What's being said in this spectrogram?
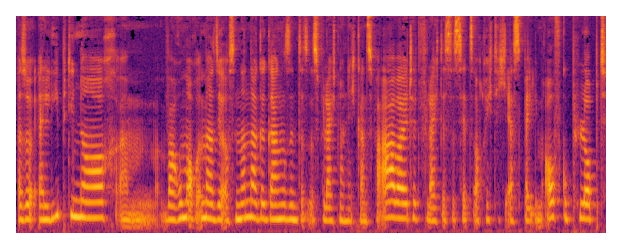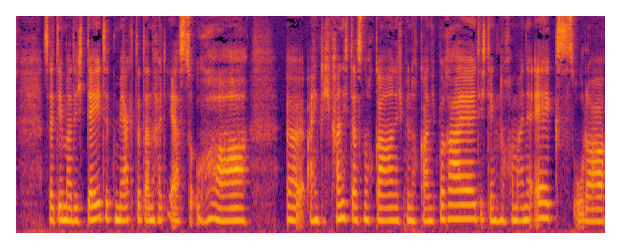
Also er liebt die noch, ähm, warum auch immer sie auseinandergegangen sind, das ist vielleicht noch nicht ganz verarbeitet, vielleicht ist es jetzt auch richtig erst bei ihm aufgeploppt. Seitdem er dich datet, merkt er dann halt erst so, oh, äh, eigentlich kann ich das noch gar nicht, ich bin noch gar nicht bereit, ich denke noch an meine Ex oder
